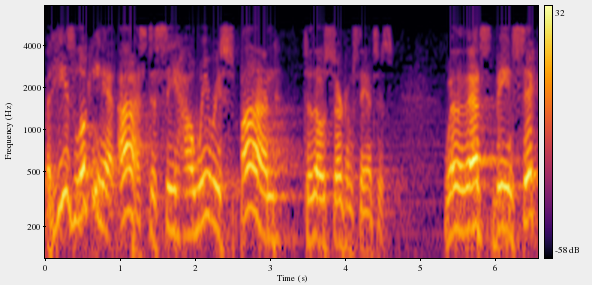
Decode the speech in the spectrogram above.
But He's looking at us to see how we respond to those circumstances. Whether that's being sick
